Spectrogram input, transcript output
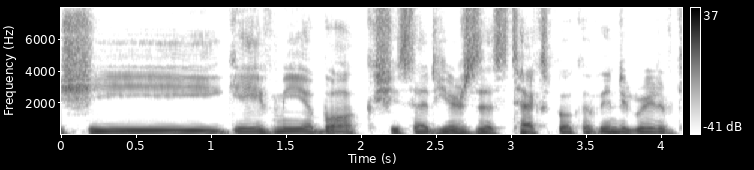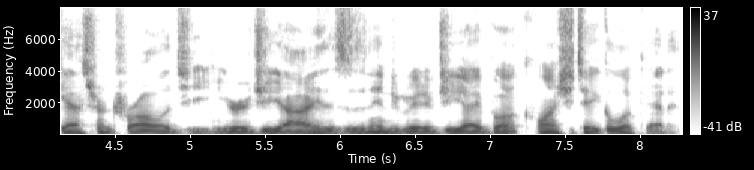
she gave me a book. She said, "Here's this textbook of integrative gastroenterology. You're a GI. This is an integrative GI book. Why don't you take a look at it?"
